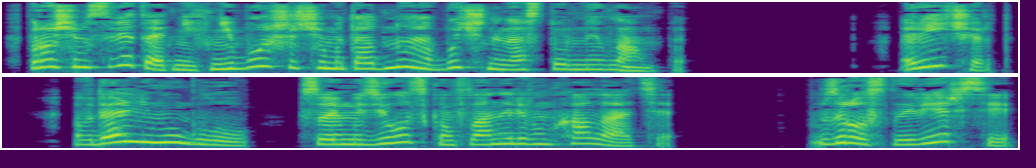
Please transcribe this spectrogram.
Впрочем, света от них не больше, чем от одной обычной настольной лампы. Ричард в дальнем углу в своем идиотском фланелевом халате, взрослой версии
